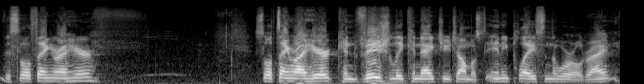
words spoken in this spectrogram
this little thing right here? This little thing right here can visually connect you to almost any place in the world, right?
